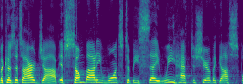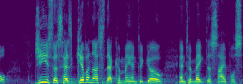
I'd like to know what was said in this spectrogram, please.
because it's our job. If somebody wants to be saved, we have to share the gospel. Jesus has given us that command to go and to make disciples.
